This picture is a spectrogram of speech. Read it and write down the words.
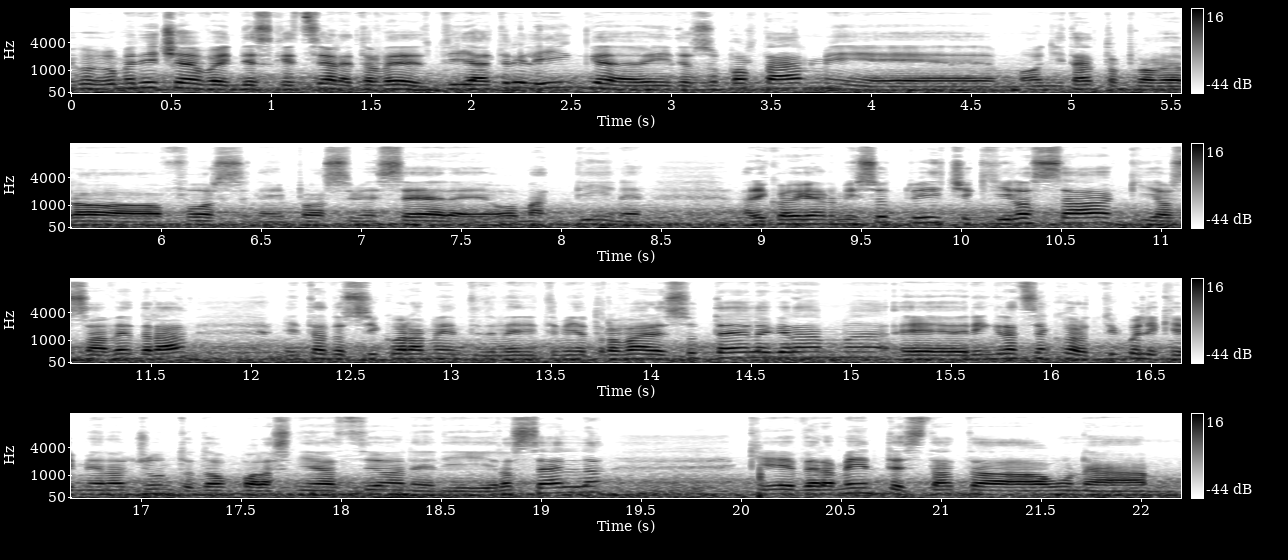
Come dicevo in descrizione troverete tutti gli altri link, venite a supportarmi e ogni tanto proverò forse nelle prossime sere o mattine a ricollegarmi su Twitch, chi lo sa, chi lo sa vedrà. Intanto sicuramente venitemi a trovare su Telegram e ringrazio ancora tutti quelli che mi hanno aggiunto dopo la segnalazione di Rossella, che è veramente stata una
